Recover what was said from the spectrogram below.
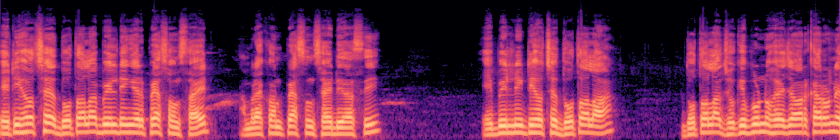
এটি হচ্ছে দোতলা বিল্ডিংয়ের পেছন সাইড। আমরা এখন পেছন সাইডে আছি। এই বিল্ডিংটি হচ্ছে দোতলা। দোতলা ঝুঁকিপূর্ণ হয়ে যাওয়ার কারণে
